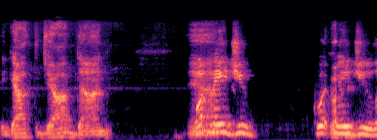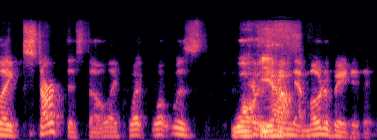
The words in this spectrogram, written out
it got the job done. And what made you? What made you like start this though? Like what? What was? Well, yeah, that motivated it.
